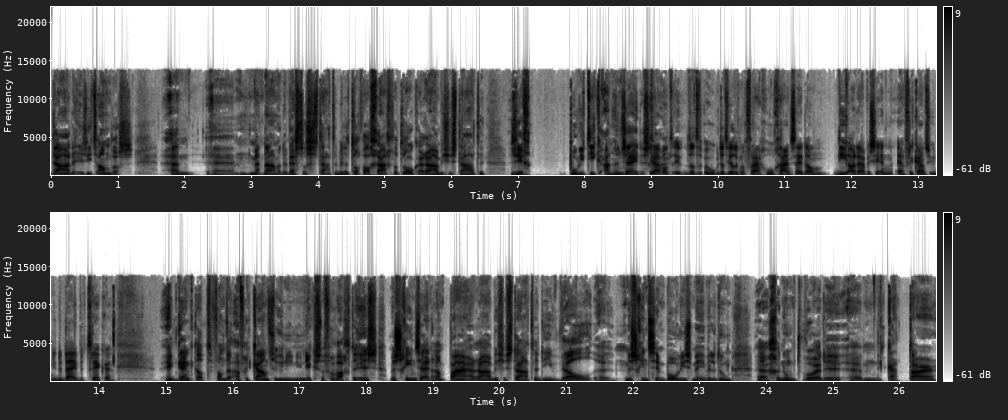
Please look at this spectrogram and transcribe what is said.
daden is iets anders. En uh, met name de westerse staten willen toch wel graag dat er ook Arabische staten zich politiek aan hun zijde scharen. Ja, want dat, dat wilde ik nog vragen. Hoe gaan zij dan die Arabische en Afrikaanse Unie erbij betrekken? Ik denk dat van de Afrikaanse Unie nu niks te verwachten is. Misschien zijn er een paar Arabische staten die wel uh, misschien symbolisch mee willen doen. Uh, genoemd worden um, Qatar,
